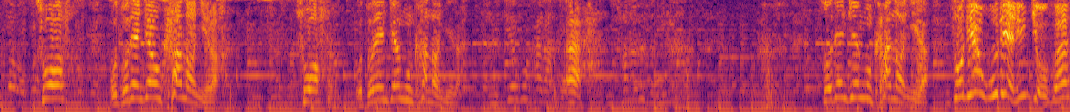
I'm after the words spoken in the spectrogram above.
你叫我。说，我昨天监控看到你了。说，我昨天监控看到你的。你监控看到谁？哎，你穿的是什么衣服？昨天监控看到你的。昨天五点零九分，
